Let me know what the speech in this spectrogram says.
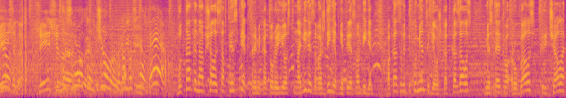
Женщина, женщина. Смотрим, что вы? Посмотрим. Вот так она общалась с автоинспекторами, которые ее остановили за вождение в нетрезвом виде. Показывать документы девушка отказалась, вместо этого ругалась, кричала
